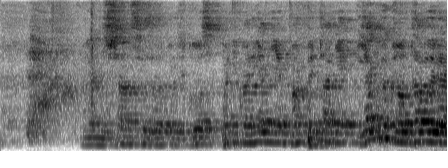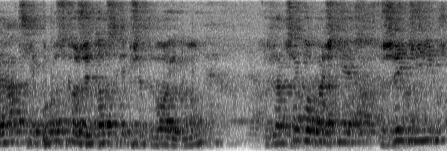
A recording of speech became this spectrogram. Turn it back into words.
mając szansę zabrać głos. Panie Marianie, mam pytanie, jak wyglądały relacje polsko-żydowskie przed wojną i dlaczego właśnie Żydzi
